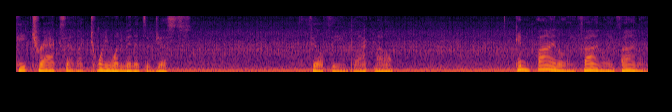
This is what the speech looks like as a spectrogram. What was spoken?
eight tracks at like 21 minutes of just filthy black metal. And finally, finally, finally,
